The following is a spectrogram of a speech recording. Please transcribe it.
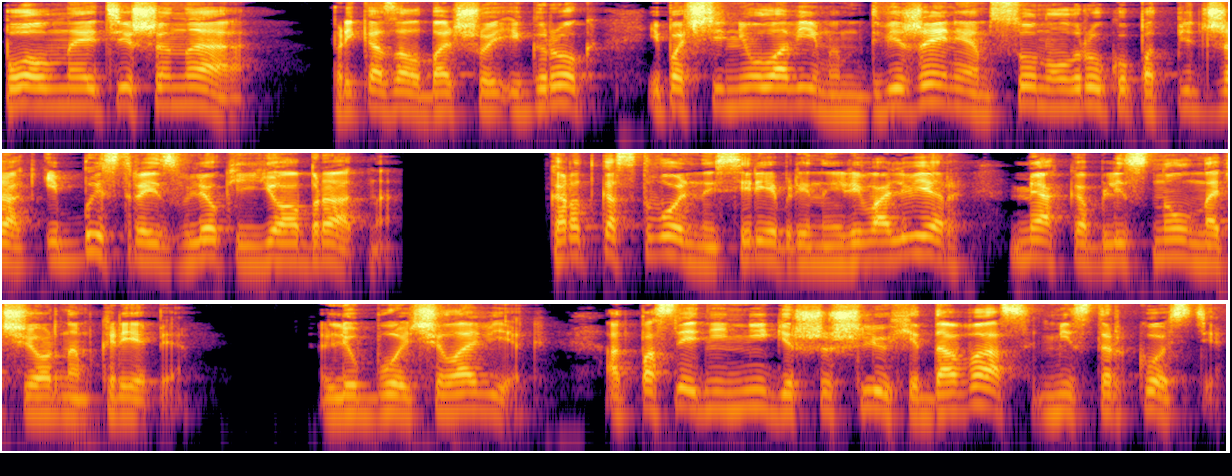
«Полная тишина!» приказал большой игрок и почти неуловимым движением сунул руку под пиджак и быстро извлек ее обратно. Короткоствольный серебряный револьвер мягко блеснул на черном крепе. Любой человек, от последней нигерши-шлюхи до вас, мистер Кости,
